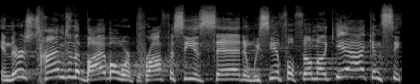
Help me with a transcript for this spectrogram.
And there's times in the Bible where prophecy is said and we see a fulfillment, like, yeah, I can see.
